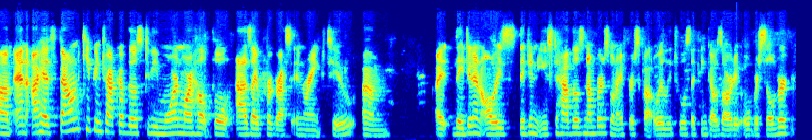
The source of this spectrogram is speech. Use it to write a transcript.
Um, and I have found keeping track of those to be more and more helpful as I progress in rank too. Um, I, they didn't always, they didn't used to have those numbers when I first got oily tools. I think I was already over silver.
